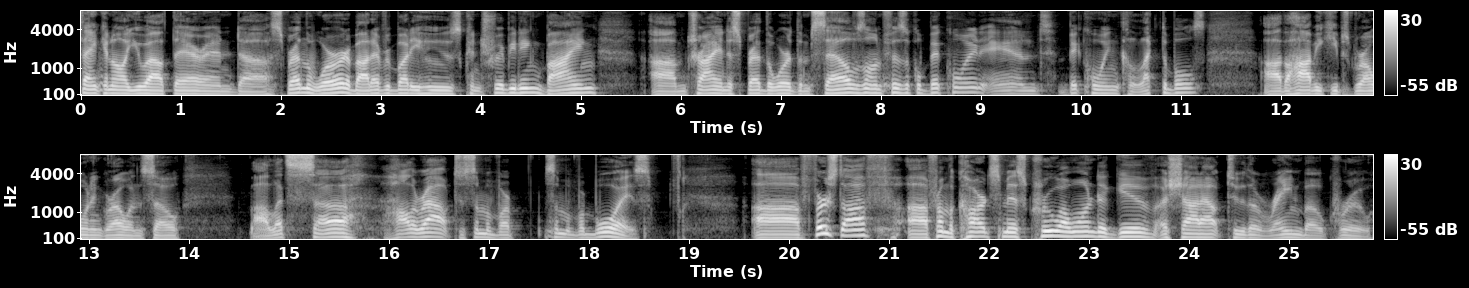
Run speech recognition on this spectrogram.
thanking all you out there and uh, spreading the word about everybody who's contributing, buying, um, trying to spread the word themselves on physical Bitcoin and Bitcoin collectibles. Uh, the hobby keeps growing and growing. So, uh, let's uh, holler out to some of our some of our boys. Uh, first off, uh, from the Cardsmiths crew, I wanted to give a shout out to the Rainbow crew.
